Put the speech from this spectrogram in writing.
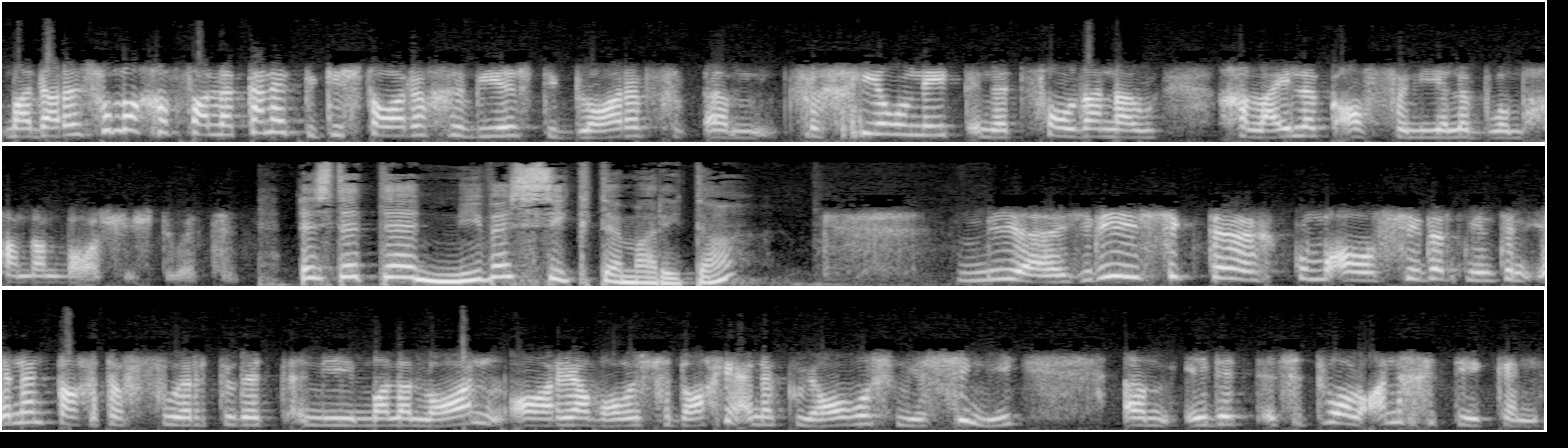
Maar daar is sommige gevalle kan dit bietjie stadiger wees, die blare ehm um, vergeel net en dit val dan nou geleidelik af en die hele boom gaan dan basies dood. Is dit 'n nuwe siekte Marita? Nee, hierdie siekte kom al sedert 1981 voor toe dit in die Malalaan area waar ons vandag nie in 'n kujawels meer sien nie. Um het dit is dit wel aangeteken.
